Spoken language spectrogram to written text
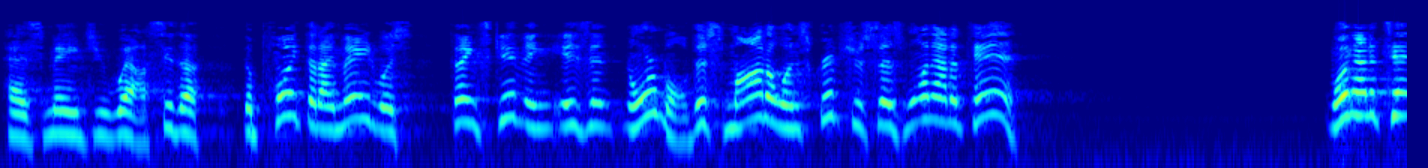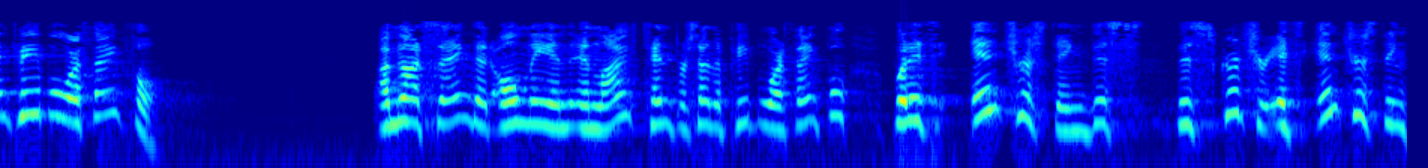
has made you well. See, the, the point that I made was Thanksgiving isn't normal. This model in Scripture says one out of ten. One out of ten people are thankful. I'm not saying that only in, in life 10% of people are thankful, but it's interesting, this, this scripture. It's interesting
